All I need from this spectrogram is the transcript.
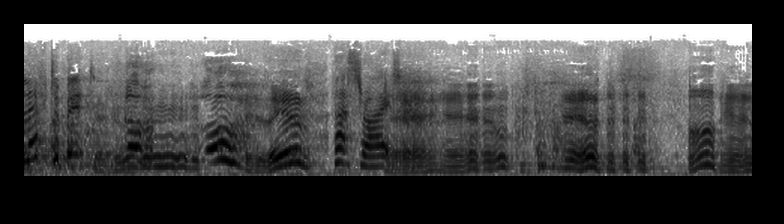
left a bit. Oh, oh, There? that's right. Oh, yeah.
